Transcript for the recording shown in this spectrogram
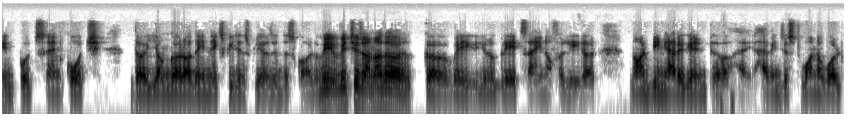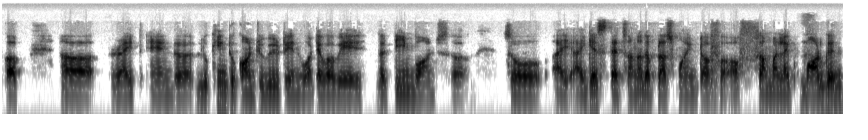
inputs and coach the younger or the inexperienced players in the squad, which is another uh, very you know great sign of a leader, not being arrogant, uh, having just won a World Cup, uh, right, and uh, looking to contribute in whatever way the team wants. So I, I guess that's another plus point of of someone like Morgan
